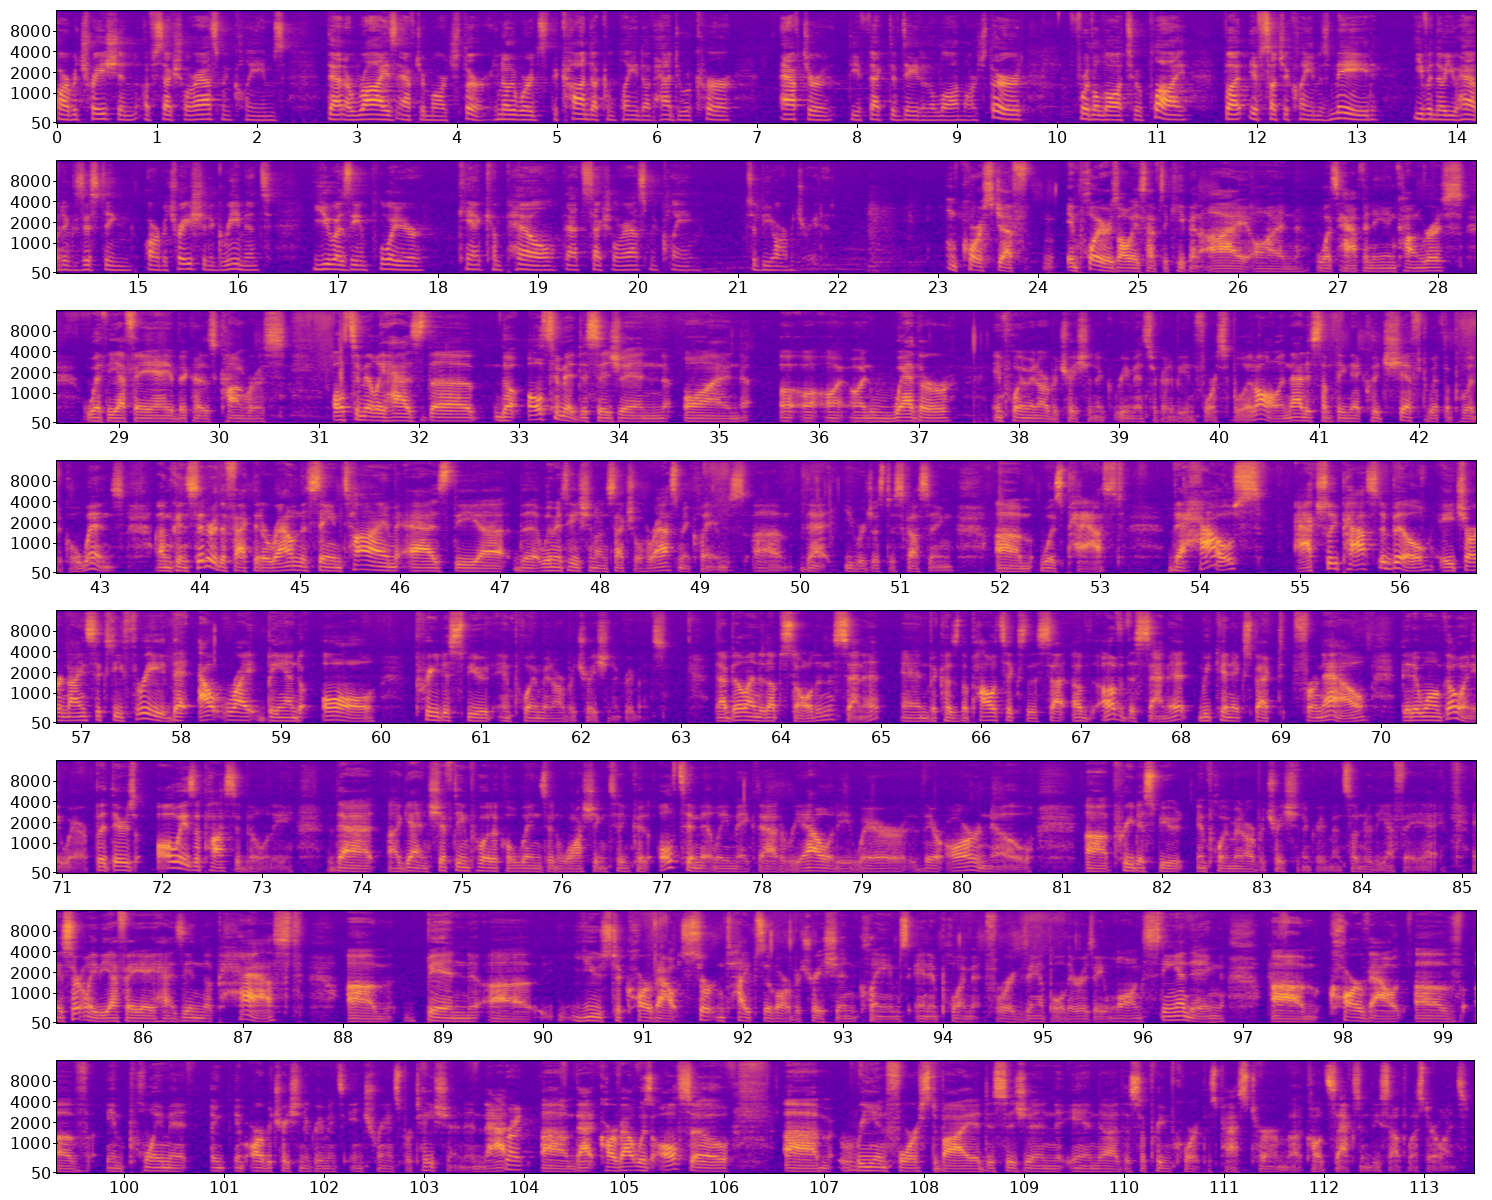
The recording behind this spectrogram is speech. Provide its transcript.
arbitration of sexual harassment claims that arise after March 3rd. In other words, the conduct complained of had to occur after the effective date of the law, March 3rd, for the law to apply. But if such a claim is made, even though you have an existing arbitration agreement, you as the employer can't compel that sexual harassment claim to be arbitrated. Of course, Jeff, employers always have to keep an eye on what's happening in Congress with the FAA because Congress ultimately has the the ultimate decision on uh, on, on whether employment arbitration agreements are going to be enforceable at all. And that is something that could shift with the political winds. Um, consider the fact that around the same time as the, uh, the limitation on sexual harassment claims um, that you were just discussing um, was passed, the House actually passed a bill, H.R. 963, that outright banned all pre dispute employment arbitration agreements. That bill ended up stalled in the Senate, and because the politics of the, of, of the Senate, we can expect for now that it won't go anywhere. But there's always a possibility that, again, shifting political winds in Washington could ultimately make that a reality where there are no uh, pre dispute employment arbitration agreements under the FAA. And certainly the FAA has in the past um, been uh, used to carve out certain types of arbitration claims and employment. For example, there is a long standing um, carve out of, of employment arbitration agreements in transportation. And that, right. um, that carve out was also um, reinforced by a decision in uh, the Supreme Court this past term uh, called Saxon v. Southwest Airlines.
